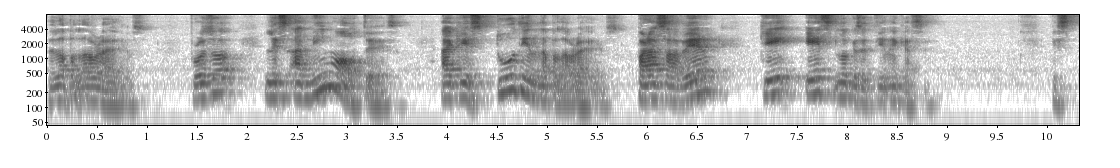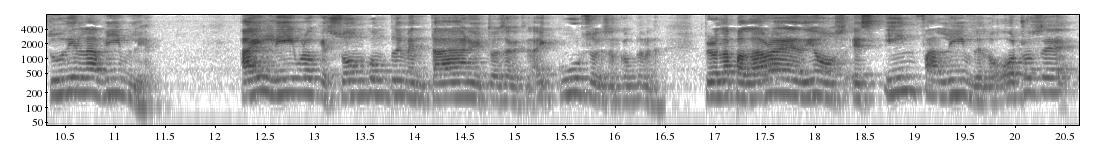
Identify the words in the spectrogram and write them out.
de la palabra de Dios. Por eso les animo a ustedes a que estudien la palabra de Dios para saber qué es lo que se tiene que hacer. Estudien la Biblia. Hay libros que son complementarios y todo eso. Hay cursos que son complementarios. Pero la palabra de Dios es infalible. Los otros se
